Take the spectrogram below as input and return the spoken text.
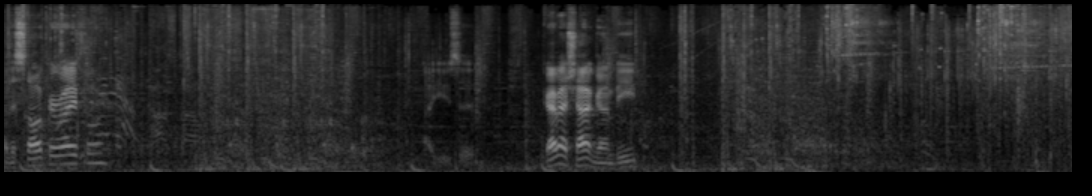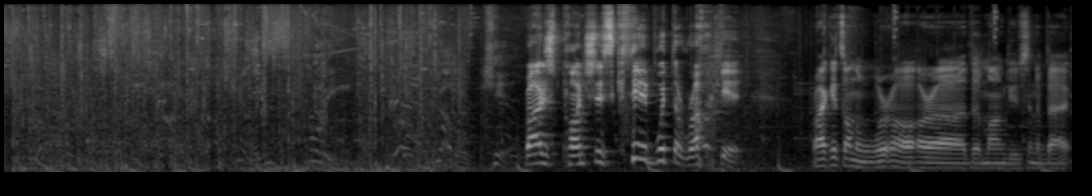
Or the stalker rifle? I'll use it. Grab that shotgun, beat. Killing spree. Double kill. Bro, I just punched this kid with the rocket. Rockets on the war uh, or uh, the mongoose in the back.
